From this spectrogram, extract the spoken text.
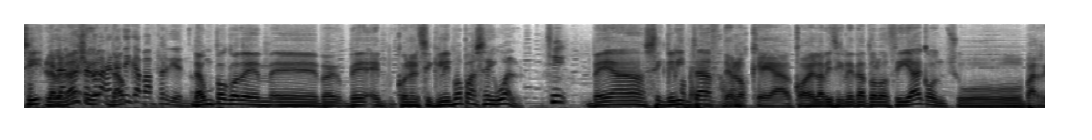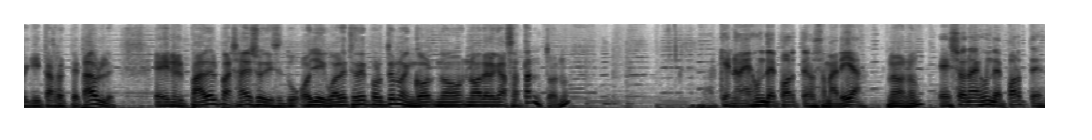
Sí, la verdad lucha que con la da, vas perdiendo. da un poco de... eh, ve- eh, con el ciclismo pasa igual. Sí. Ve a ciclistas de los que a- cogen la bicicleta todos los días con su barriguita respetable. En el pádel pasa eso y dices tú, oye, igual este deporte no, engor- no, no adelgaza tanto, ¿no? Que no es un deporte, José María. No, no. Eso no es un deporte.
